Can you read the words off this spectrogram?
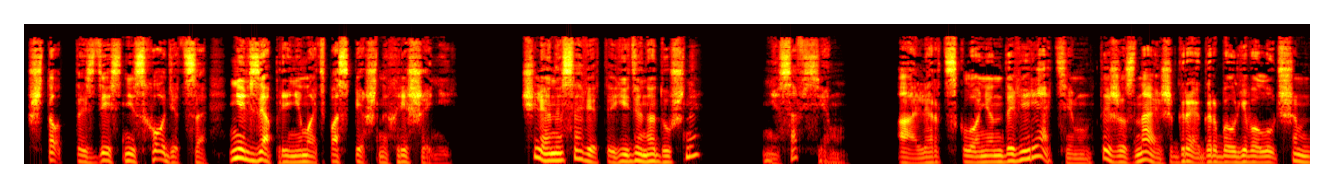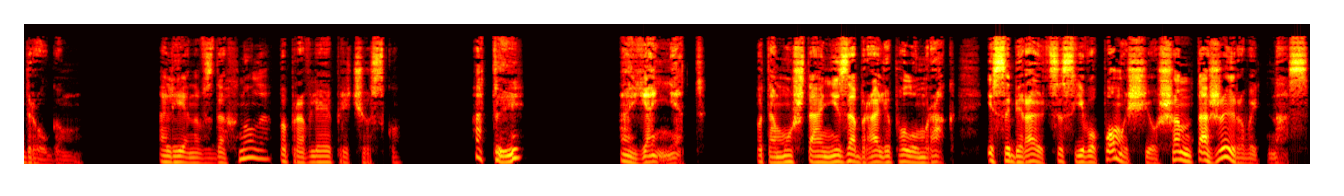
Что-то здесь не сходится, нельзя принимать поспешных решений. Члены совета единодушны? Не совсем. Алерт склонен доверять им. Ты же знаешь, Грегор был его лучшим другом. Альена вздохнула, поправляя прическу. А ты? А я нет, потому что они забрали полумрак и собираются с его помощью шантажировать нас.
